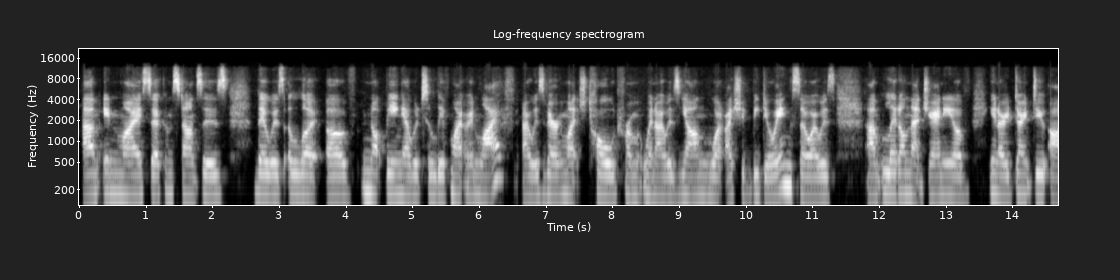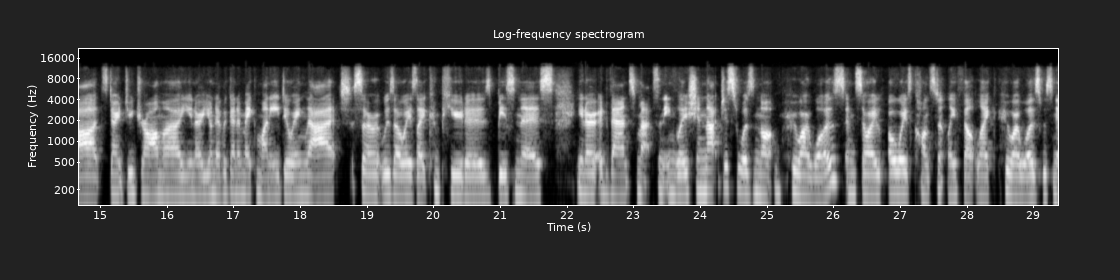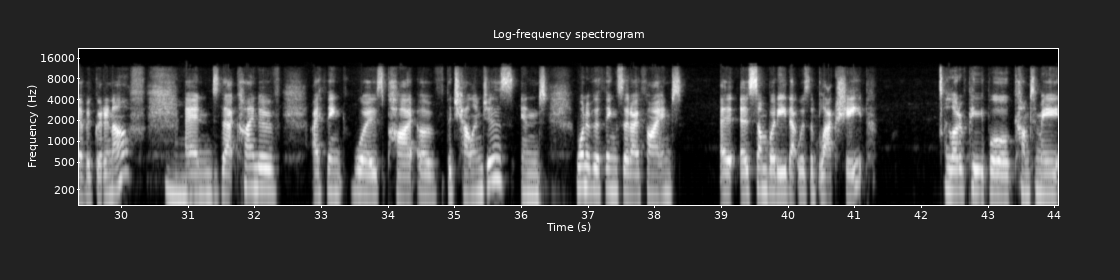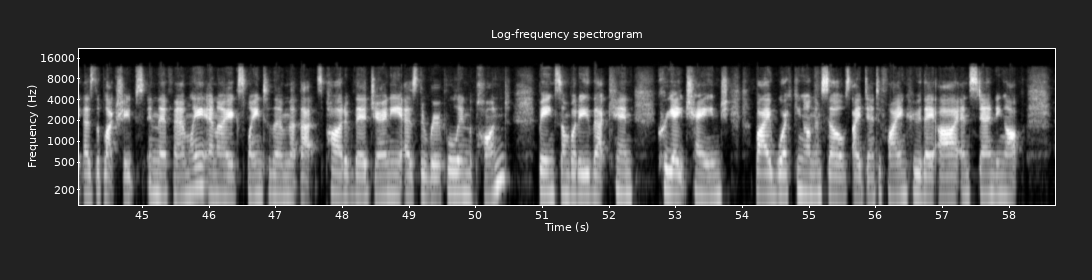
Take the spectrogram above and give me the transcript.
um, in my circumstances, there was a lot of not being able to live my own life. I was very much told from when I was young what I should be doing. So I was um, led on that journey of, you know, don't do arts, don't do drama, you know, you're never going to make money doing that. So it was always like, computers, business, you know, advanced maths and English. And that just was not who I was. And so I always constantly felt like who I was was never good enough. Mm. And that kind of, I think, was part of the challenges. And one of the things that I find as somebody that was the black sheep a lot of people come to me as the black sheeps in their family and i explain to them that that's part of their journey as the ripple in the pond being somebody that can create change by working on themselves identifying who they are and standing up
